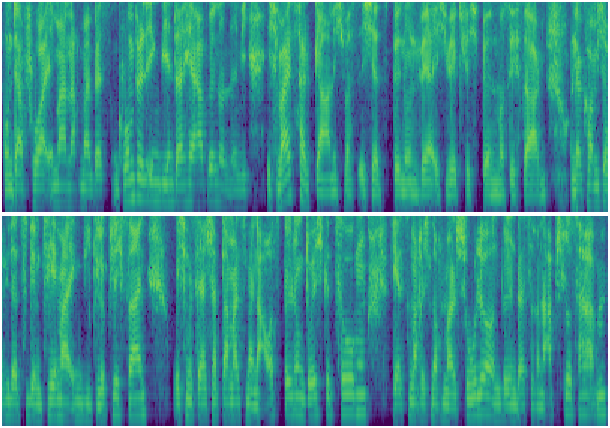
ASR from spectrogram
und davor immer nach meinem besten Kumpel irgendwie hinterher bin und irgendwie, ich weiß halt gar nicht, was ich jetzt bin und wer ich wirklich bin, muss ich sagen. Und da komme ich auch wieder zu dem Thema irgendwie glücklich sein. Ich muss ja, ich habe damals meine Ausbildung durchgezogen, jetzt mache ich nochmal Schule und will einen besseren Abschluss haben.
